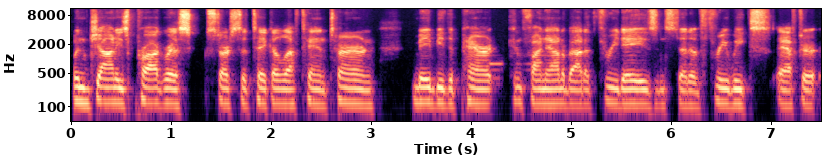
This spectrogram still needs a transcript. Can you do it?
when Johnny's progress starts to take a left hand turn, maybe the parent can find out about it three days instead of three weeks after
